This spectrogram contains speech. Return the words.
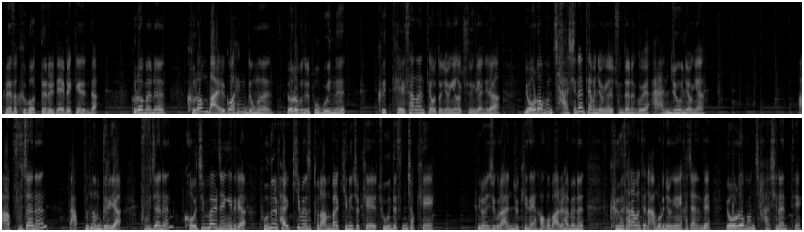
그래서 그것들을 내뱉게 된다. 그러면은 그런 말과 행동은 여러분들이 보고 있는 그 대상한테 어떤 영향을 주는 게 아니라 여러분 자신한테만 영향을 준다는 거예요. 안 좋은 영향. 아, 부자는 나쁜 놈들이야. 부자는 거짓말쟁이들이야. 돈을 밝히면서 돈 안 밝히는 척해. 좋은데 쓴 척해. 이런 식으로 안 좋게 생각하고 말을 하면은 그 사람한테는 아무런 영향이 가지 않는데 여러분 자신한테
